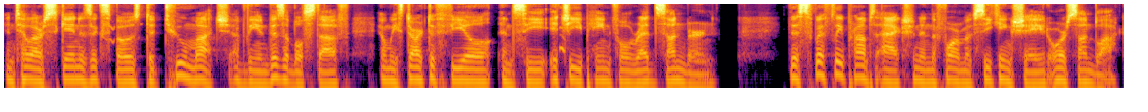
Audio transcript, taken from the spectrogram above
until our skin is exposed to too much of the invisible stuff and we start to feel and see itchy, painful red sunburn. This swiftly prompts action in the form of seeking shade or sunblock.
